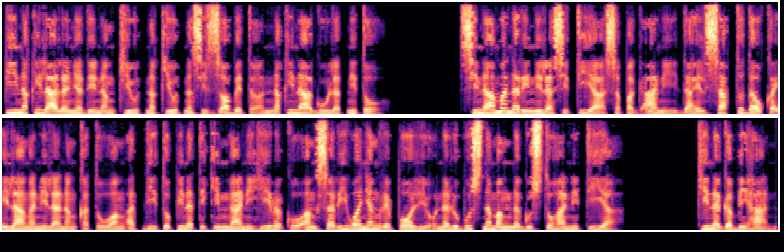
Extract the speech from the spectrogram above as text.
Pinakilala niya din ang cute na cute na si Zobiton na kinagulat nito. Sinama na rin nila si Tia sa pag-ani dahil sakto daw kailangan nila ng katuwang at dito pinatikim nga ni Hirako ang sariwa niyang repolyo na lubos namang nagustuhan ni Tia. Kinagabihan,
